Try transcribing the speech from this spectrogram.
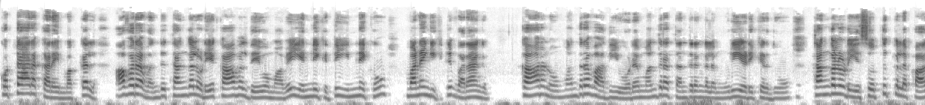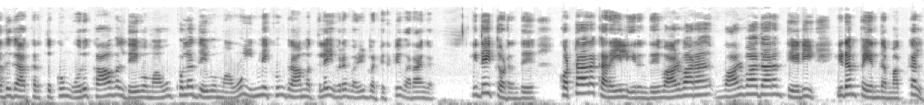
கொட்டாரக்கரை மக்கள் அவரை வந்து தங்களுடைய காவல் தெய்வமாகவே எண்ணிக்கிட்டு இன்னைக்கும் வணங்கிக்கிட்டு வராங்க. காரணம் மந்திரவாதியோட மந்திர தந்திரங்களை முறியடிக்கிறதும் தங்களுடைய சொத்துக்களை பாதுகாக்கிறதுக்கும் ஒரு காவல் தெய்வமாகவும் குல தெய்வமாகவும் இன்னைக்கும் கிராமத்தில் இவரை வழிபட்டுக்கிட்டு வராங்க. இதைத் தொடர்ந்து கொட்டாரக்கரையில் இருந்து வாழ்வார வாழ்வாதாரம் தேடி இடம்பெயர்ந்த மக்கள்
